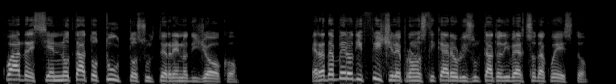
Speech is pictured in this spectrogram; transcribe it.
squadre si è notato tutto sul terreno di gioco. Era davvero difficile pronosticare un risultato diverso da questo.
